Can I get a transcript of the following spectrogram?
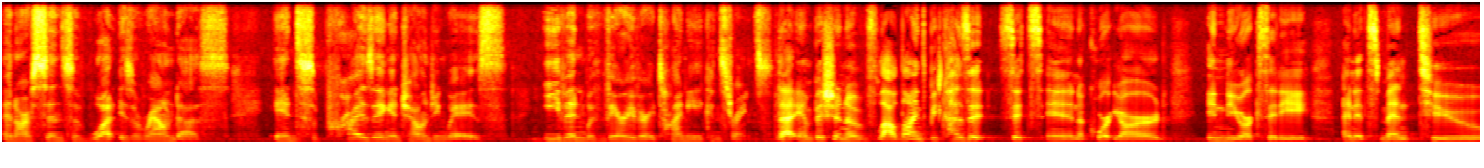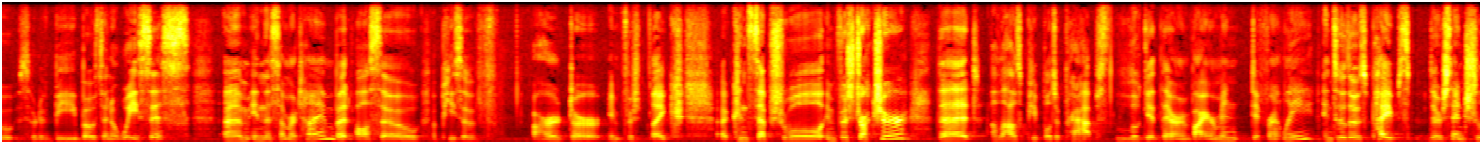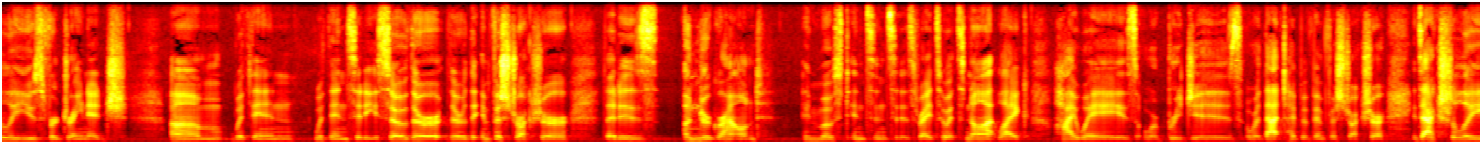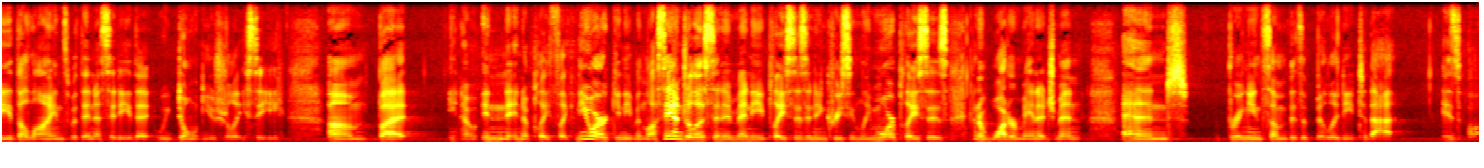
and our sense of what is around us in surprising and challenging ways even with very, very tiny constraints. That ambition of Loud Lines, because it sits in a courtyard in New York City, and it's meant to sort of be both an oasis um, in the summertime, but also a piece of art or infra- like a conceptual infrastructure that allows people to perhaps look at their environment differently. And so those pipes, they're essentially used for drainage um, within within cities. So they're they're the infrastructure that is underground in most instances, right? So it's not like highways or bridges or that type of infrastructure. It's actually the lines within a city that we don't usually see. Um, but you know, in, in a place like New York and even Los Angeles and in many places and increasingly more places, kind of water management and bringing some visibility to that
